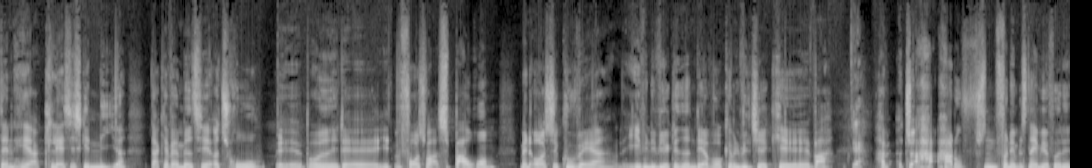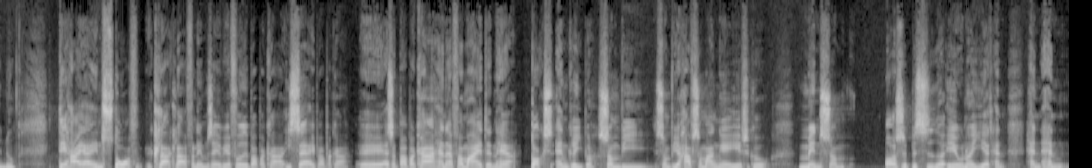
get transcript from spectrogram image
den her klassiske nier, der kan være med til at tro øh, både et, øh, et forsvars bagrum, men også kunne være i, i virkeligheden der, hvor Kamil Vilcek øh, var. Ja. Har, har, har du sådan fornemmelsen af, at vi har fået det ind nu? Det har jeg en stor, klar, klar fornemmelse af, at vi har fået i Babacar, især i Babacar. Øh, altså Babacar, han er for mig den her boksangriber, som vi, som vi har haft så mange af i FCK, men som også besidder evner i, at han, han, han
